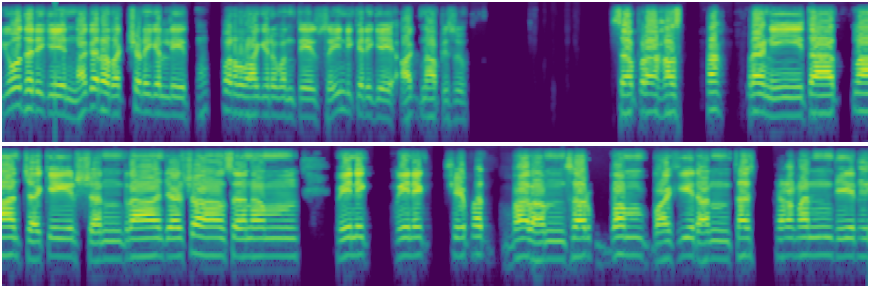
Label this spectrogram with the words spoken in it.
ಯೋಧರಿಗೆ ನಗರ ರಕ್ಷಣೆಯಲ್ಲಿ ತತ್ಪರರಾಗಿರುವಂತೆ ಸೈನಿಕರಿಗೆ ಆಜ್ಞಾಪಿಸು. ಸಪ್ರಹಸ್ತ ಪ್ರಣೀತಾತ್ಮ ಚಕೀರ್ಷನ್ ರಾಜಶಾಸನಂ ವಿನಿಕ್ ವಿನಿಕ್ಷಿಪತ್ ಬಲಂ ಸರ್ವಂ ಬಹಿರಂತಶ್ಚ ಮಂದಿರೇ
